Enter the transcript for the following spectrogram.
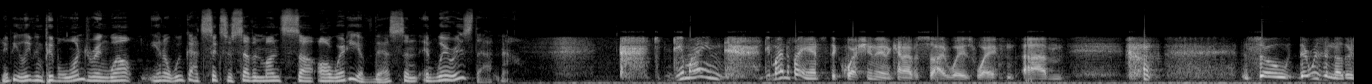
maybe leaving people wondering, well, you know, we've got six or seven months uh, already of this, and, and where is that now? Do you mind? Do you mind if I answer the question in a kind of a sideways way? Um, so there was another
